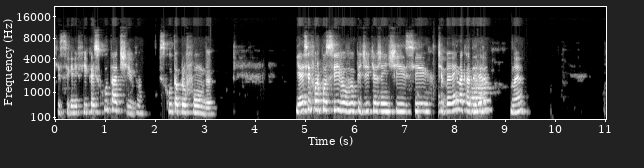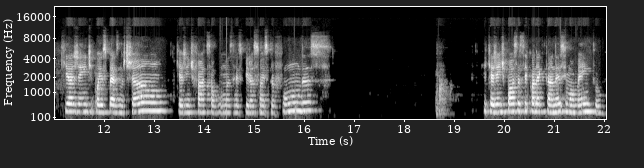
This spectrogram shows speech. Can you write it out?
que significa escuta ativa, escuta profunda. E aí, se for possível, eu vou pedir que a gente se bem na cadeira, né? Que a gente põe os pés no chão, que a gente faça algumas respirações profundas. E que a gente possa se conectar nesse momento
